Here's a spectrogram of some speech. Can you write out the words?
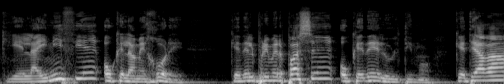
que la inicie o que la mejore. Que dé el primer pase o que dé el último. Que te haga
